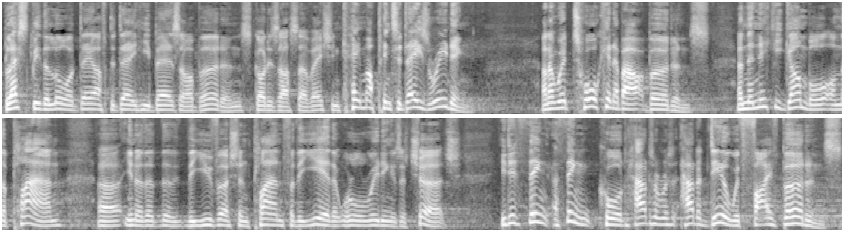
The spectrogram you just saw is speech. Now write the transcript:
blessed be the Lord, day after day he bears our burdens, God is our salvation, came up in today's reading. And we're talking about burdens. And the Nicky Gumbel on the plan uh, you know, the, the, the YouVersion plan for the year that we're all reading as a church, he did think, a thing called how to, Re- how to Deal with Five Burdens.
